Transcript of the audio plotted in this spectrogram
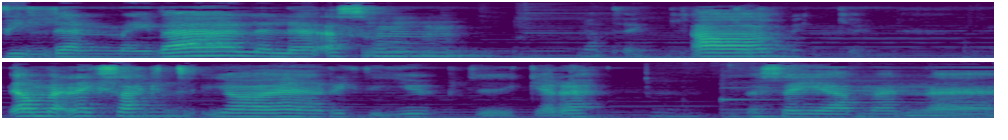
Vill den mig väl eller alltså, Mm. Man tänker Ja. för mycket. Ja men exakt, Mm. jag är en riktig djupdykare. Mm. Jag säga men... Eh,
